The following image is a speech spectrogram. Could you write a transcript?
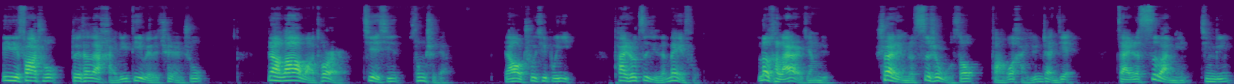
立即发出对他在海地地位的确认书，让拉瓦托尔戒心松弛掉，然后出其不意，派出自己的妹夫。勒克莱尔将军率领着四十五艘法国海军战舰，载着四万名精兵，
